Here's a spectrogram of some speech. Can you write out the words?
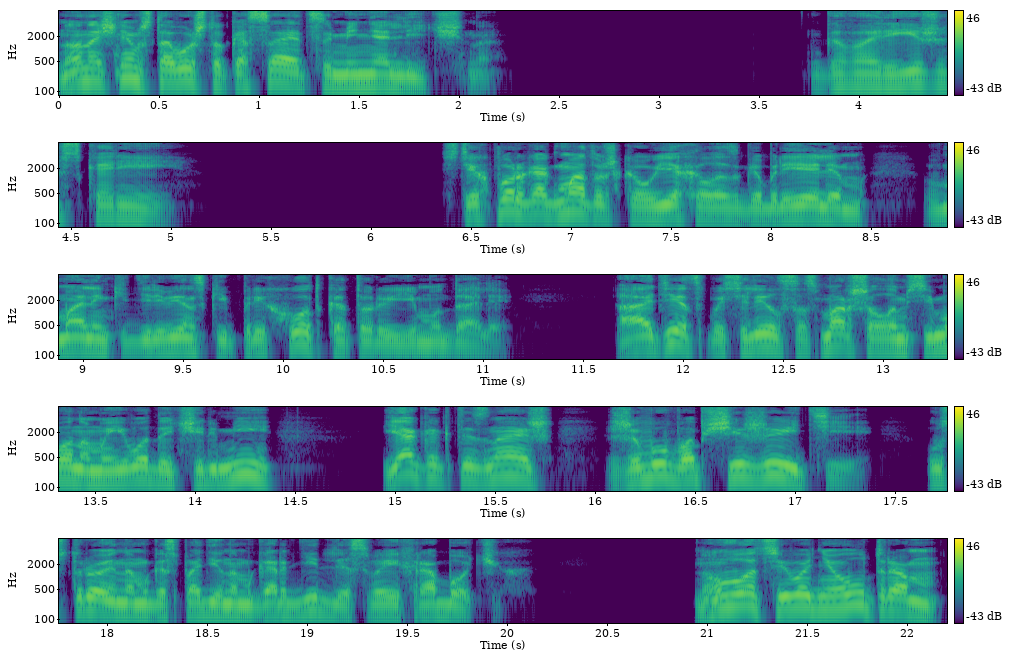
Но начнем с того, что касается меня лично. Говори же скорее. С тех пор, как матушка уехала с Габриэлем в маленький деревенский приход, который ему дали, а отец поселился с маршалом Симоном и его дочерьми, я, как ты знаешь, живу в общежитии, устроенном господином Горди для своих рабочих. Ну вот, сегодня утром...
